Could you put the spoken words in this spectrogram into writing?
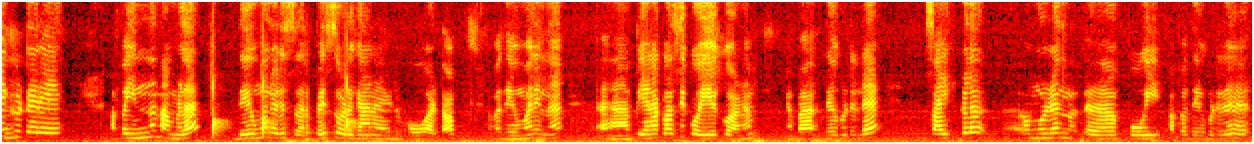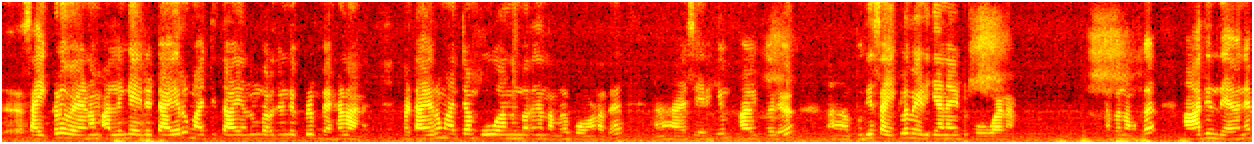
ഹായ് കൂട്ടുകാരെ. അപ്പൊ ഇന്ന് നമ്മൾ ദേവമോൻ ഒരു സർപ്രൈസ് കൊടുക്കാനായിട്ട് പോവാട്ടോ അപ്പൊ ദേവമോൻ ഇന്ന് പിയാനോ ക്ലാസ്സിൽ പോയേക്കുവാണ്. അപ്പൊ ദേവകുട്ടിന്റെ സൈക്കിൾ മുഴുവൻ പോയി. അപ്പൊ ദേവകുട്ടിന് സൈക്കിൾ വേണം. അല്ലെങ്കിൽ അതിന്റെ ടയർ മാറ്റി തായെന്നും പറഞ്ഞുകൊണ്ട് എപ്പോഴും ബഹളാണ്. അപ്പൊ ടയർ മാറ്റാൻ പോവാന്നും പറഞ്ഞ നമ്മൾ പോണത്. ശരിക്കും ആൾക്കൊരു പുതിയ സൈക്കിൾ മേടിക്കാനായിട്ട് പോവാണ്. അപ്പൊ നമുക്ക് ആദ്യം ദേവനെ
